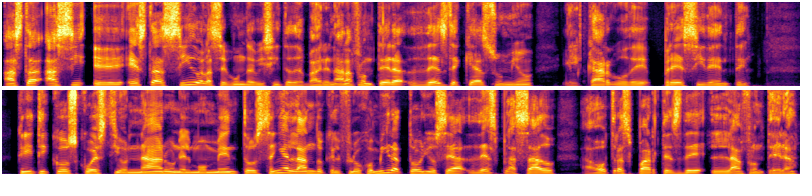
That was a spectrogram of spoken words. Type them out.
Hasta así, eh, esta ha sido la segunda visita de Biden a la frontera desde que asumió el cargo de presidente. Críticos cuestionaron el momento señalando que el flujo migratorio se ha desplazado a otras partes de la frontera.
